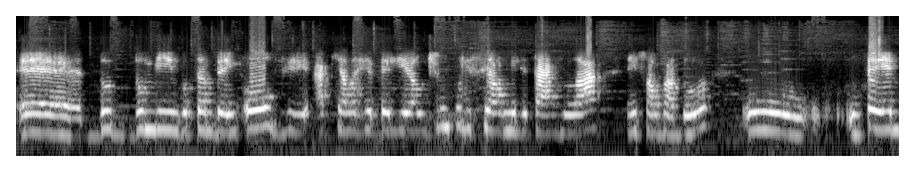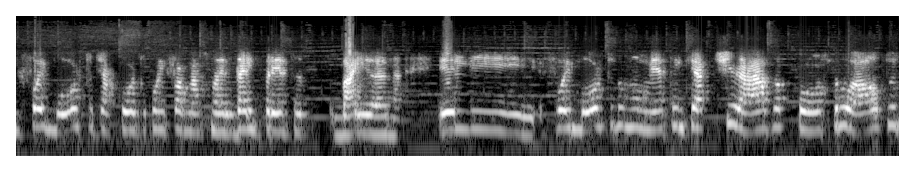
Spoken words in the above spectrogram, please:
é, do domingo também houve aquela rebelião de um policial militar lá em Salvador. O, o PM foi morto, de acordo com informações da imprensa baiana. Ele foi morto no momento em que atirava contra o alto e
